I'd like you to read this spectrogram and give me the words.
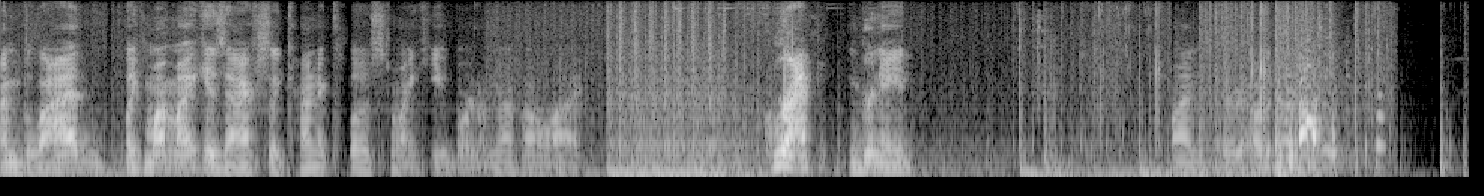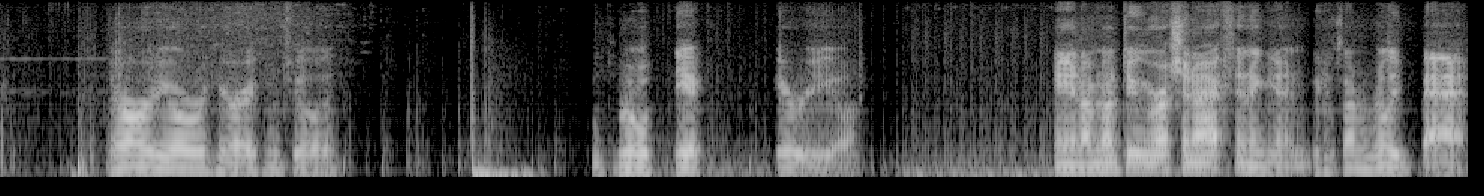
I'm glad, like, my mic is actually kind of close to my keyboard, I'm not gonna lie. Crap! Grenade. fine. They're, They're already over here. I can feel it. Real thick area. And I'm not doing Russian accent again because I'm really bad.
